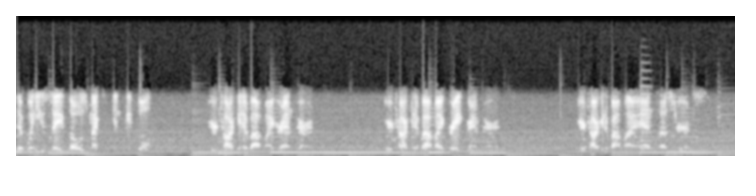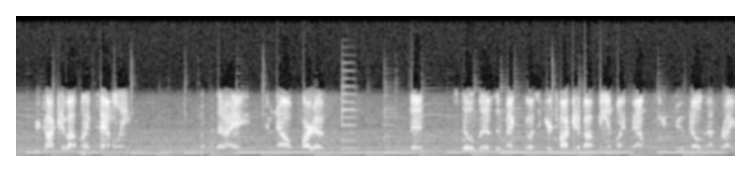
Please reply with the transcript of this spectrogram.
that when you say those Mexican people, you're talking about my grandparents, you're talking about my great grandparents, you're talking about my ancestors. You're talking about my family that I am now part of that still lives in Mexico. So you're talking about me and my family. You do know that, right?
